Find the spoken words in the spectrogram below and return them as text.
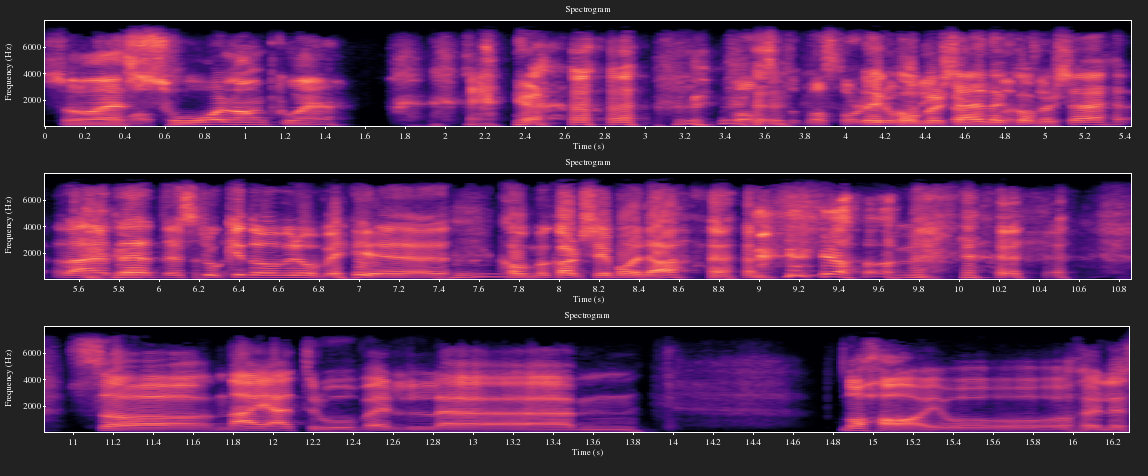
Så, så langt går jeg. Hva, hva, står det, det kommer seg, det kommer seg. Nei, det, det sto ikke noe om Romer. Kommer kanskje i morgen. Så nei, jeg tror vel um, Nå har jo eller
